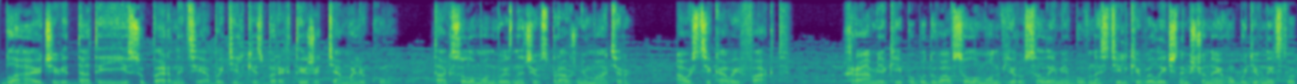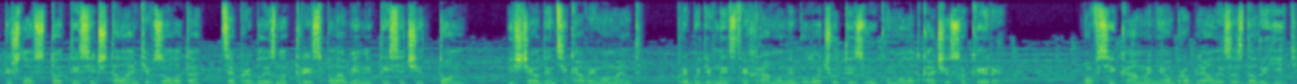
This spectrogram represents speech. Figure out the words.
благаючи віддати її суперниці, аби тільки зберегти життя малюку. Так Соломон визначив справжню матір. А ось цікавий факт: храм, який побудував Соломон в Єрусалимі, був настільки величним, що на його будівництво пішло 100 тисяч талантів золота, це приблизно 3,5 тисячі тонн. І ще один цікавий момент: при будівництві храму не було чути звуку молотка чи сокири, бо всі камені обробляли заздалегідь.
